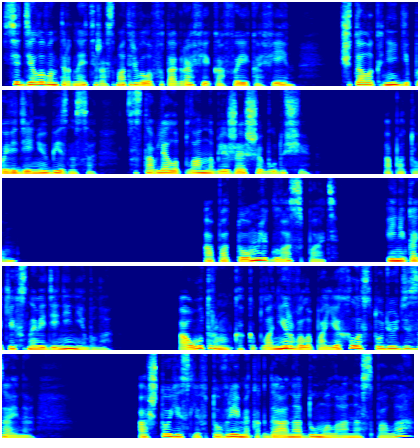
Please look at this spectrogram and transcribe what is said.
Сидела в интернете, рассматривала фотографии кафе и кофеин, читала книги по ведению бизнеса, составляла план на ближайшее будущее. А потом? А потом легла спать, и никаких сновидений не было. А утром, как и планировала, поехала в студию дизайна. А что, если в то время, когда она думала, она спала,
